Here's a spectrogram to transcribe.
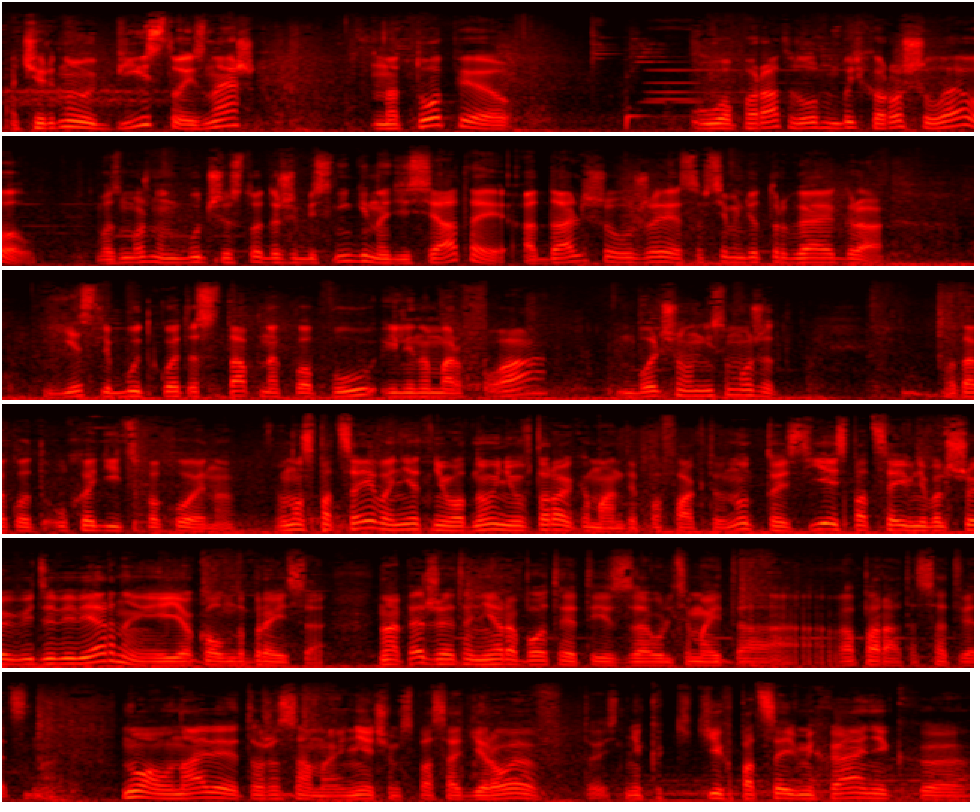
Очередное убийство, и знаешь, на топе у аппарата должен быть хороший level. Возможно, он будет шестой даже без книги на десятой, а дальше уже совсем идет другая игра. Если будет какой-то стап на Квапу или на Морфа, больше он не сможет вот так вот уходить спокойно. У нас подсейва нет ни у одной, ни у второй команды, по факту. Ну, то есть есть подсейв небольшой в виде Виверны и ее Cold Embrace'а. Но, опять же, это не работает из-за ультимейта аппарата, соответственно. Ну, а у Нави то же самое. Нечем спасать героев. То есть никаких подсейв-механик, э,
